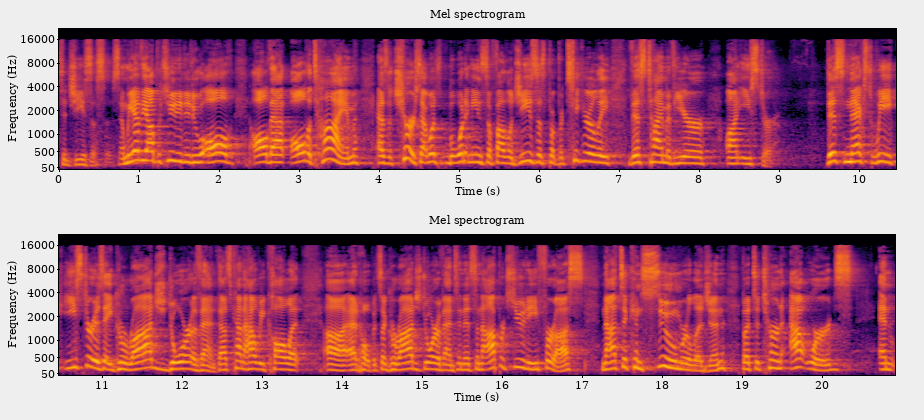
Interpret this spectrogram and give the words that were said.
to Jesus's. And we have the opportunity to do all, all that all the time as a church. That was what it means to follow Jesus, but particularly this time of year on Easter. This next week, Easter is a garage door event. That's kind of how we call it uh, at Hope. It's a garage door event, and it's an opportunity for us not to consume religion, but to turn outwards and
